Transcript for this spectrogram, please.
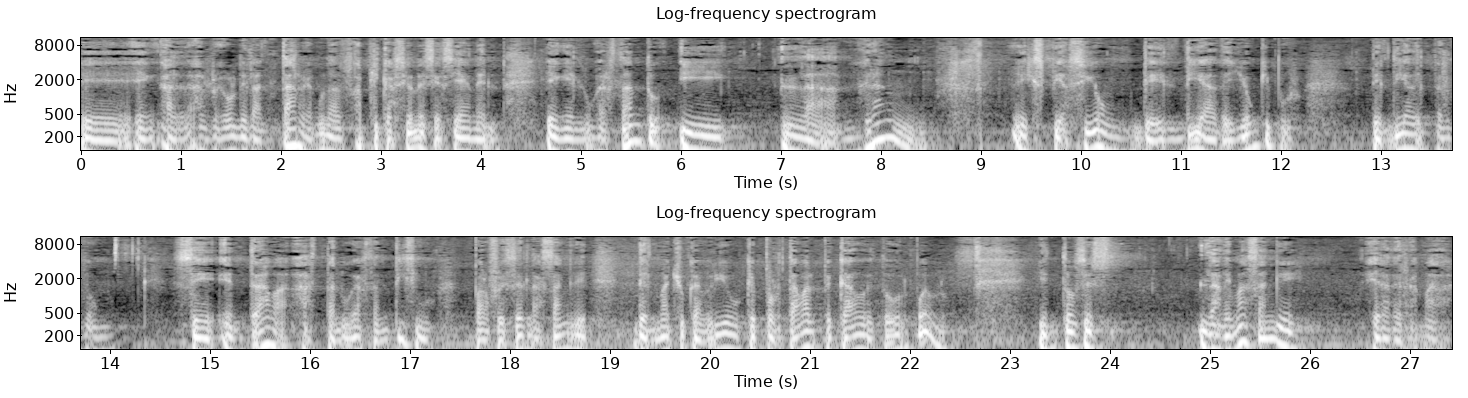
eh, alrededor del altar, algunas aplicaciones se hacían en el, en el lugar santo y la gran expiación del día de Yom Kippur, del día del perdón, se entraba hasta el lugar santísimo para ofrecer la sangre del macho cabrío que portaba el pecado de todo el pueblo. Y entonces la demás sangre era derramada,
